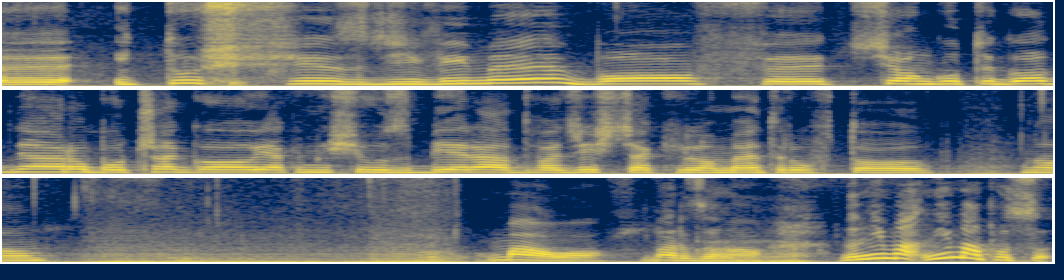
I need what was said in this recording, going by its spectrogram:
Y, I tu się zdziwimy, bo w ciągu tygodnia roboczego, jak mi się uzbiera 20 km, to no mało, bardzo mało. No nie ma, nie ma po co,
